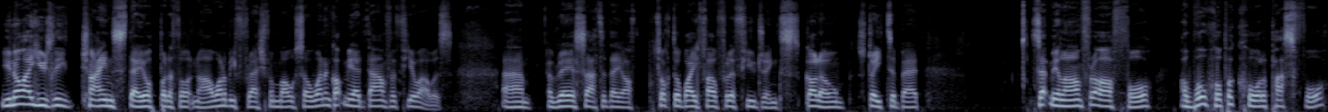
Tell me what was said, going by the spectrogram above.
you know, I usually try and stay up, but I thought, no, I want to be fresh for Mo. So when I got my head down for a few hours, um, a rare Saturday off, took the wife out for a few drinks, got home, straight to bed, set my alarm for half four. I woke up at quarter past four.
